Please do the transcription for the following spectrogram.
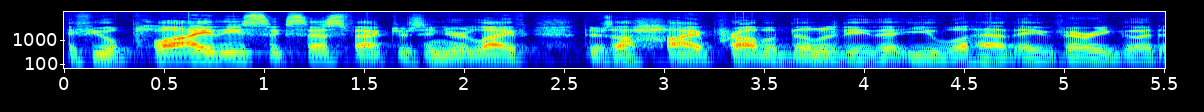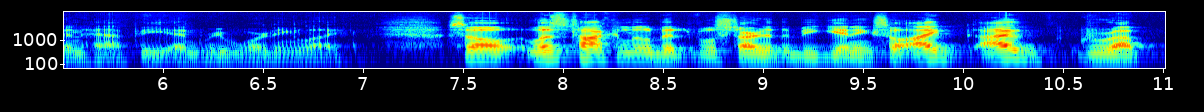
If you apply these success factors in your life, there's a high probability that you will have a very good and happy and rewarding life. So let's talk a little bit, we'll start at the beginning. So I, I grew up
